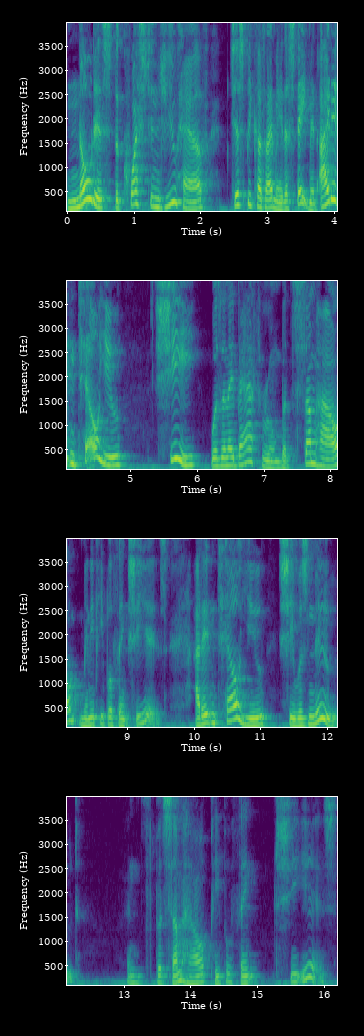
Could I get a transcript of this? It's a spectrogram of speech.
notice the questions you have just because I made a statement. I didn't tell you she was in a bathroom, but somehow many people think she is. I didn't tell you she was nude, and but somehow people think she is.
